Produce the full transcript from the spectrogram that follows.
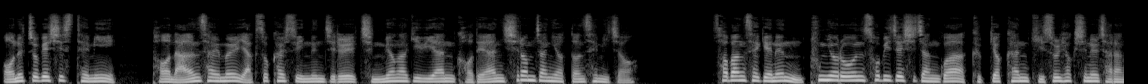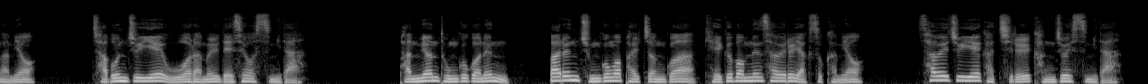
어느 쪽의 시스템이 더 나은 삶을 약속할 수 있는지를 증명하기 위한 거대한 실험장이었던 셈이죠. 서방 세계는 풍요로운 소비재 시장과 급격한 기술 혁신을 자랑하며 자본주의의 우월함을 내세웠습니다. 반면 동국어는 빠른 중공업 발전과 계급 없는 사회를 약속하며 사회주의의 가치를 강조했습니다.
